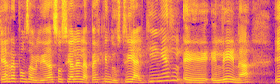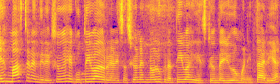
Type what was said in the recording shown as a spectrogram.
es responsabilidad social en la pesca industrial. ¿Quién es Elena? Ella es máster en Dirección Ejecutiva de Organizaciones No Lucrativas y Gestión de Ayuda Humanitaria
